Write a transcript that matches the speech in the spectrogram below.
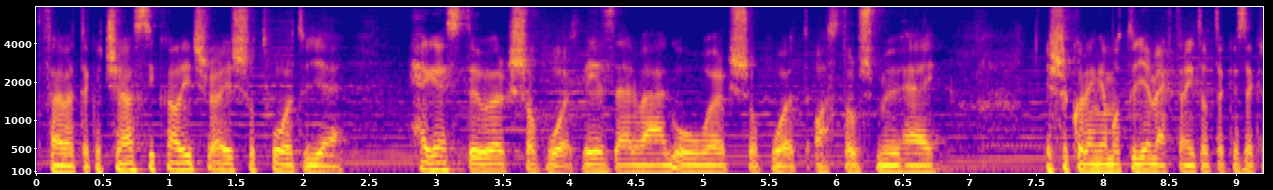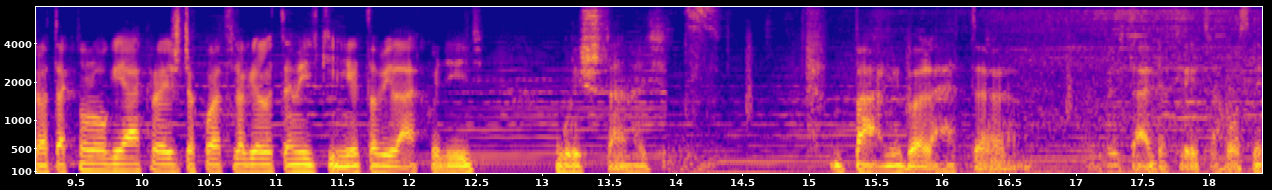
felvettek a Chelsea College-ra, és ott volt ugye hegesztő workshop, volt lézervágó workshop, volt asztalos műhely, és akkor engem ott ugye megtanítottak ezekre a technológiákra, és gyakorlatilag előttem így kinyílt a világ, hogy így, úristen, hogy bármiből lehet uh, tárgyat létrehozni.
